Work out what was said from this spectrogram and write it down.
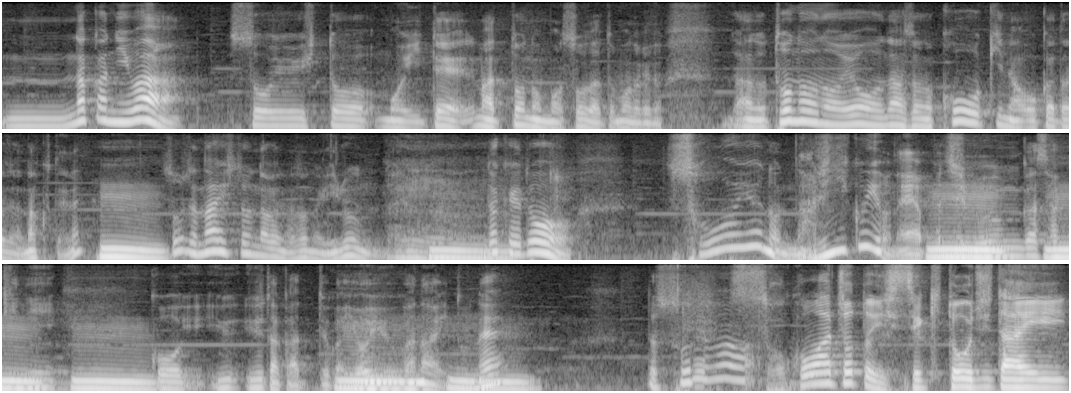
うん、中にはそういう人もいて、まあ、殿もそうだと思うんだけどあの殿のようなその高貴なお方じゃなくてね、うん。そうじゃない人の中にもそのいるんだよ、ん。だけどそういうのなりにくいよね。やっぱ自分が先にうん。こうゆ豊かっていうか余裕がないとね、それは。そこはちょっと一石投じたい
